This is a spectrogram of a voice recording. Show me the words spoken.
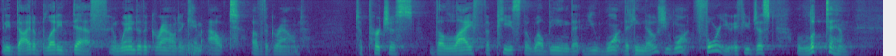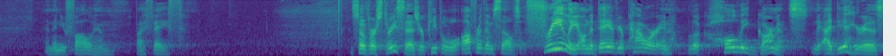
And he died a bloody death and went into the ground and came out of the ground to purchase the life, the peace, the well being that you want, that He knows you want for you if you just look to Him and then you follow Him by faith. So, verse 3 says, Your people will offer themselves freely on the day of your power in, look, holy garments. The idea here is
